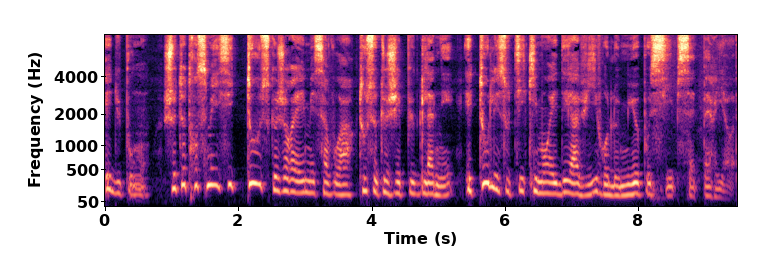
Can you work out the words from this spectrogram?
et du poumon. Je te transmets ici tout ce que j'aurais aimé savoir, tout ce que j'ai pu glaner et tous les outils qui m'ont aidé à vivre le mieux possible cette période.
